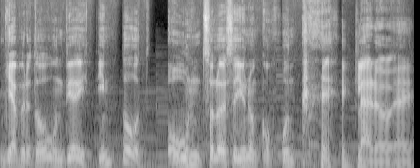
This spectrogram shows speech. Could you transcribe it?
Ya, pero todo un día distinto o, un solo desayuno en conjunto. claro, eh,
